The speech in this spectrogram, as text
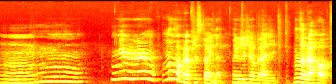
Mm, nie, No dobra, przystojny. No już że się obrazi. No dobra, hot.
